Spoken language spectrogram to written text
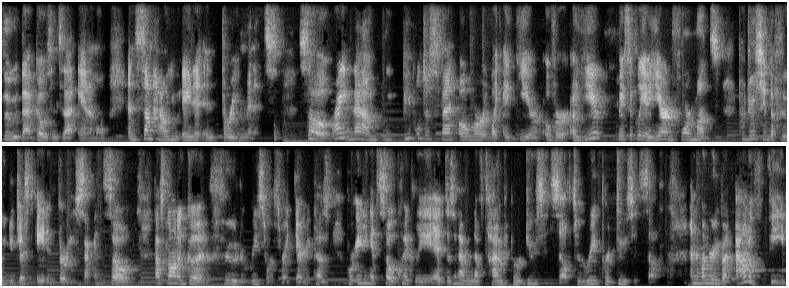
food that goes into that animal and somehow you ate it in three minutes. So right now people just spent over like a year over a year basically a year and four months producing the food you just ate in 30 seconds. So that's not a good food resource right there because we're eating it so quickly it doesn't have enough time to produce itself, to reproduce itself. And when we run out of feed,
